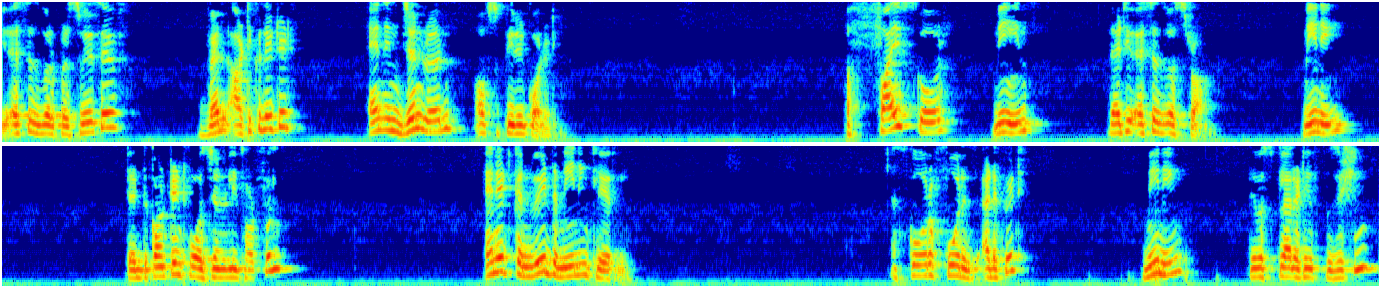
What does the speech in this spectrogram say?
your essays were persuasive, well articulated, and in general of superior quality. A 5 score means that your essays were strong, meaning that the content was generally thoughtful and it conveyed the meaning clearly. A score of 4 is adequate, meaning there was clarity of position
